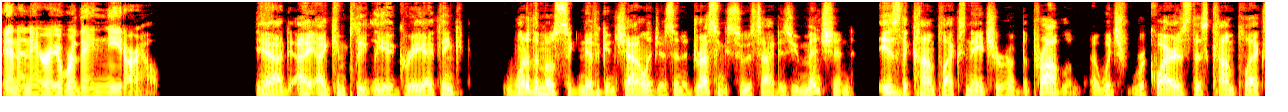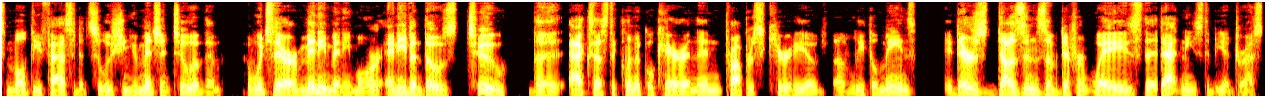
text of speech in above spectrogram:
in an area where they need our help. Yeah, I, I completely agree. I think one of the most significant challenges in addressing suicide, as you mentioned, is the complex nature of the problem, uh, which requires this complex, multifaceted solution. You mentioned two of them, which there are many, many more. And even those two, the access to clinical care and then proper security of, of lethal means, there's dozens of different ways that that needs to be addressed.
